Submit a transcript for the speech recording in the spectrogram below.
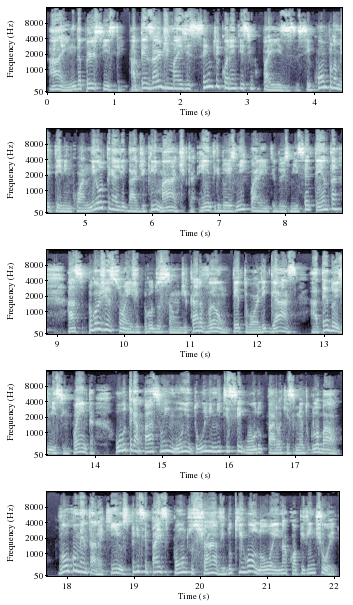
ainda persistem. Apesar de mais de 145 países se comprometerem com a neutralidade climática entre 2040 e 2070, as projeções de produção de carvão, petróleo e gás até 2050 ultrapassam em muito o limite seguro para o aquecimento global. Vou comentar aqui os principais pontos-chave do que rolou aí na COP28.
